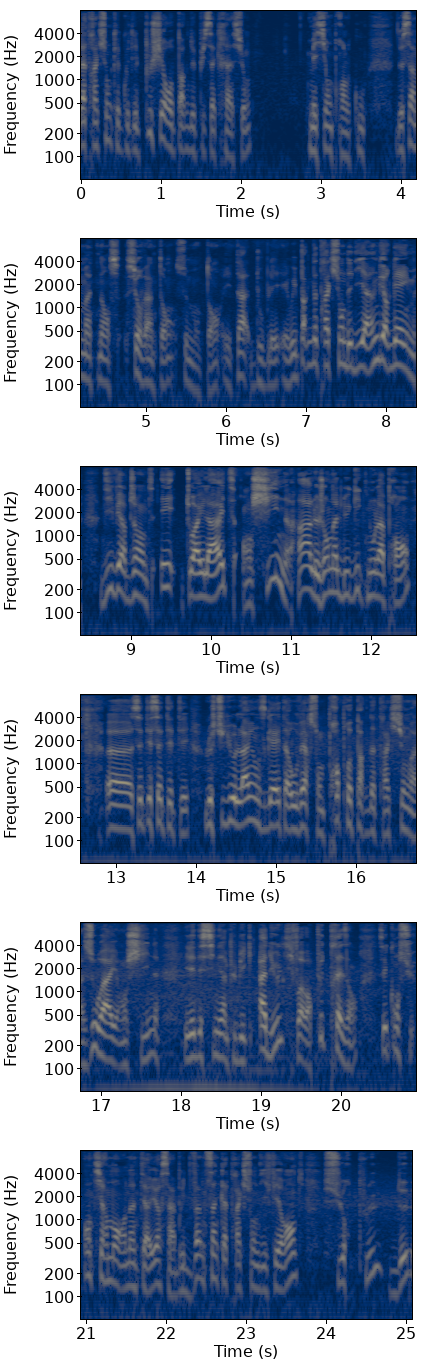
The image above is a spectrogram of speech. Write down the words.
l'attraction qui a coûté le plus cher au parc depuis sa création. Mais si on prend le coût de sa maintenance sur 20 ans, ce montant est à doubler. Et oui, parc d'attractions dédié à Hunger Games, Divergent et Twilight en Chine. Ah, le journal du geek nous l'apprend. Euh, C'était cet été. Le studio Lionsgate a ouvert son propre parc d'attractions à Zhuhai en Chine. Il est destiné à un public adulte, il faut avoir plus de 13 ans. C'est conçu entièrement en intérieur, ça abrite 25 attractions différentes sur plus de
